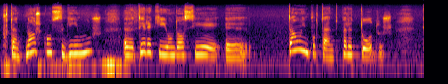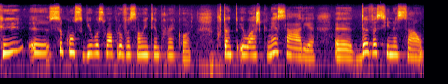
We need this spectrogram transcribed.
Portanto, nós conseguimos uh, ter aqui um dossiê uh, tão importante para todos que uh, se conseguiu a sua aprovação em tempo recorde. Portanto, eu acho que nessa área uh, da vacinação,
